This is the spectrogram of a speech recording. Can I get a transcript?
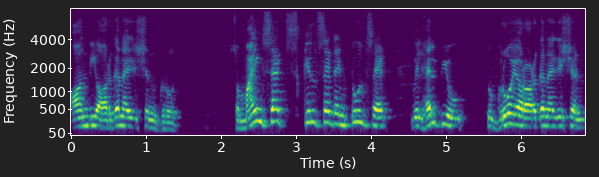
on the organization growth. So mindset, skill set, and tool set will help you to grow your organization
